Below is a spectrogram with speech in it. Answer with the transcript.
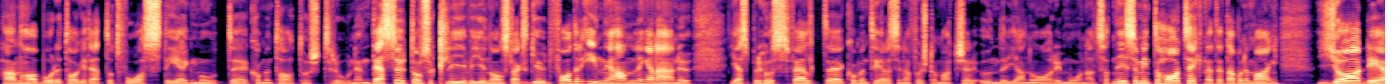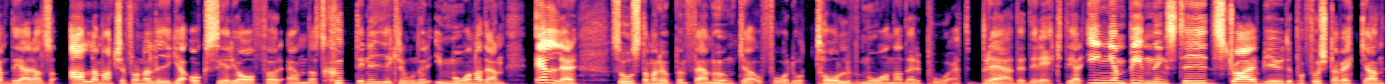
han har både tagit ett och två steg mot eh, kommentatorstronen. Dessutom så kliver ju någon slags gudfader in i handlingarna här nu. Jesper Husfeldt eh, kommenterar sina första matcher under januari månad. Så att ni som inte har tecknat ett abonnemang, gör det. Det är alltså alla matcher från La Liga och Serie A för endast 79 kronor i månaden. Eller så hostar man upp en femhunka och får då 12 månader på ett bräde direkt. Det är ingen bindningstid, Strive bjuder på första veckan.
